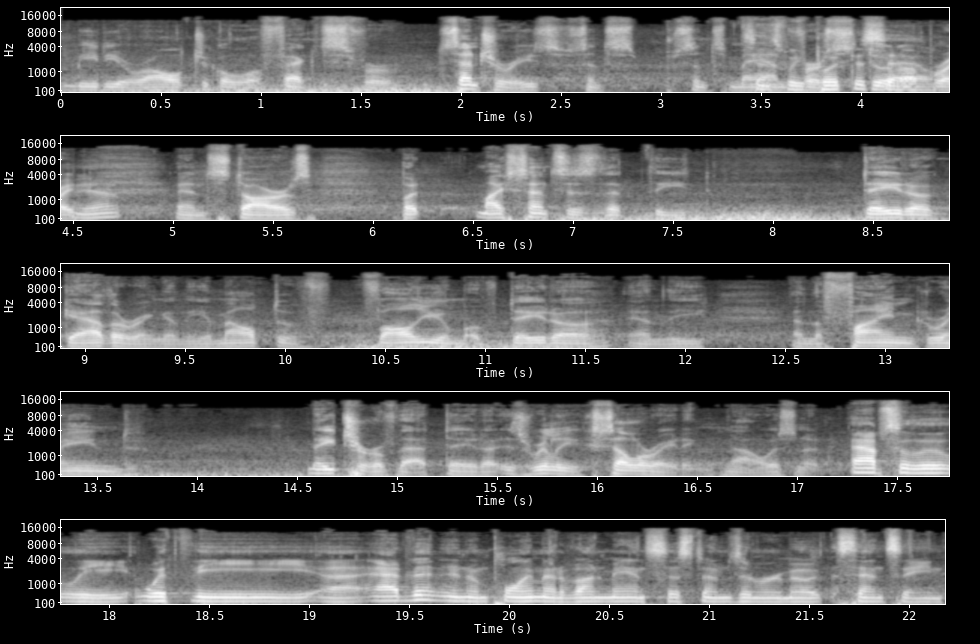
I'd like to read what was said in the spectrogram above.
meteorological effects for centuries since, since man since first stood sail. upright yep. and stars. But my sense is that the data gathering and the amount of volume of data and the and the fine-grained nature of that data is really accelerating now, isn't it? Absolutely. With the uh, advent and employment of unmanned systems and remote sensing,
